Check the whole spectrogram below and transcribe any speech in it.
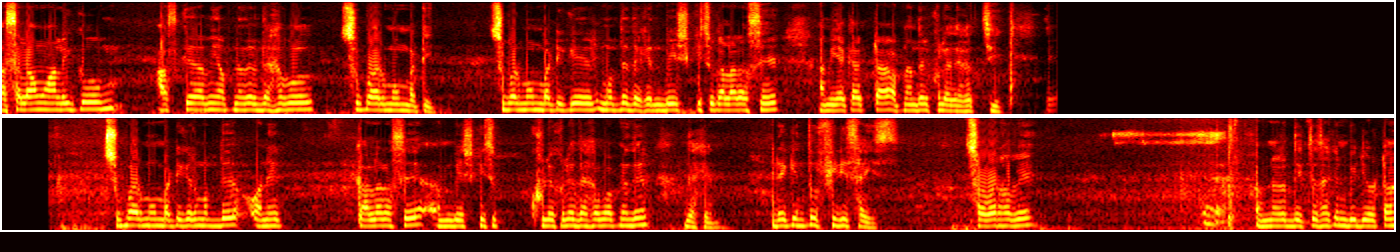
আসসালামু আলাইকুম। আজকে আমি আপনাদের দেখাবো সুপার মোমবাটি সুপার মোমবাটিকের মধ্যে দেখেন বেশ কিছু কালার আছে। আমি এক একটা আপনাদের খুলে দেখাচ্ছি। সুপার মোমবাটিকের মধ্যে অনেক কালার আছে। আমি বেশ কিছু খুলে খুলে দেখাবো আপনাদের। দেখেন, এটা কিন্তু ফ্রি সাইজ। সবার হবে। আপনারা দেখতে থাকেন ভিডিওটা।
